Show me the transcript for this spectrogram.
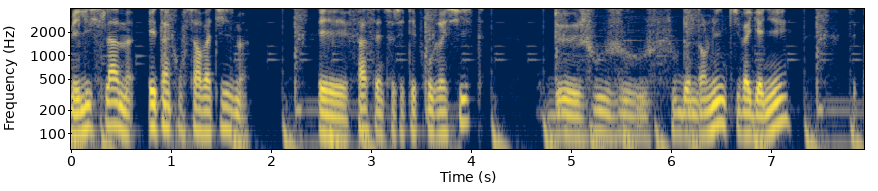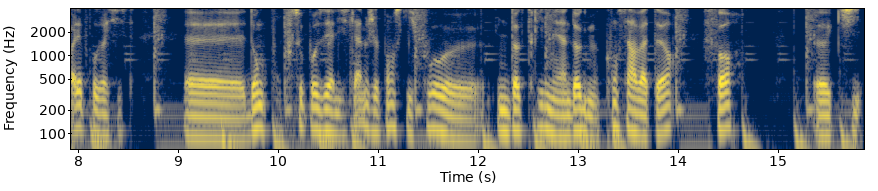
Mais l'islam est un conservatisme, et face à une société progressiste, de, je, vous donne dans le mine, qui va gagner, c'est pas les progressistes. Euh, donc pour s'opposer à l'islam, je pense qu'il faut euh, une doctrine et un dogme conservateur, fort, euh, qui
